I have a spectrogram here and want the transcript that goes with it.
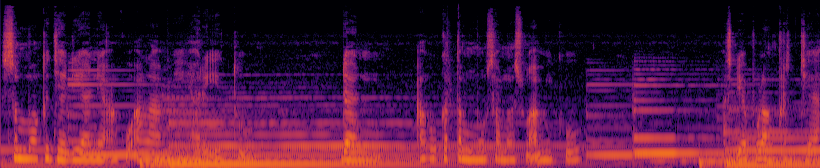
semua kejadian yang aku alami hari itu dan aku ketemu sama suamiku pas dia pulang kerja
